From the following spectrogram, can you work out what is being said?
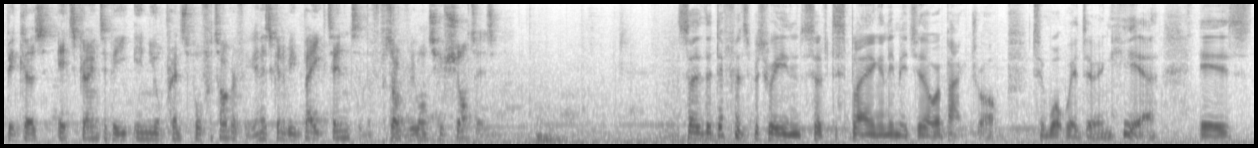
because it's going to be in your principal photography and it's going to be baked into the photography once you've shot it. So the difference between sort of displaying an image or a backdrop to what we're doing here is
